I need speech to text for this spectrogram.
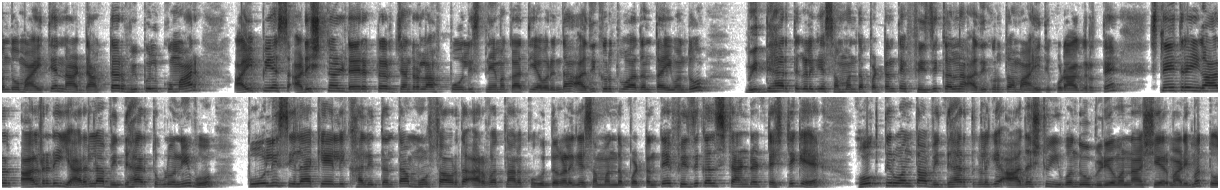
ಒಂದು ಮಾಹಿತಿಯನ್ನು doctor Vipul Kumar, I P S additional director general of police ನೇಮಕಾತಿ ಅವರಿಂದ ಅಧಿಕೃತವಾದಂಥ ಈ ಒಂದು ವಿದ್ಯಾರ್ಥಿಗಳಿಗೆ ಸಂಬಂಧಪಟ್ಟಂತೆ ಫಿಸಿಕಲ್ನ ಅಧಿಕೃತ ಮಾಹಿತಿ ಕೂಡ ಆಗಿರುತ್ತೆ. ಸ್ನೇಹಿತರೆ, ಈಗ ಆಲ್ ಆಲ್ರೆಡಿ ಯಾರೆಲ್ಲ ವಿದ್ಯಾರ್ಥಿಗಳು ನೀವು ಪೊಲೀಸ್ ಇಲಾಖೆಯಲ್ಲಿ ಖಾಲಿದ್ದಂಥ ಮೂರು ಸಾವಿರದ ಅರವತ್ನಾಲ್ಕು ಹುದ್ದೆಗಳಿಗೆ ಸಂಬಂಧಪಟ್ಟಂತೆ ಫಿಸಿಕಲ್ ಸ್ಟ್ಯಾಂಡರ್ಡ್ ಟೆಸ್ಟಿಗೆ ಹೋಗ್ತಿರುವಂಥ ವಿದ್ಯಾರ್ಥಿಗಳಿಗೆ ಆದಷ್ಟು ಈ ಒಂದು ವಿಡಿಯೋವನ್ನು ಶೇರ್ ಮಾಡಿ ಮತ್ತು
